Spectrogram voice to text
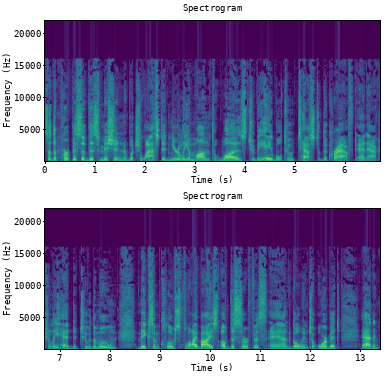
So the purpose of this mission, which lasted nearly a month, was to be able to test the craft and actually head to the moon, make some close flybys of the surface and go into orbit and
